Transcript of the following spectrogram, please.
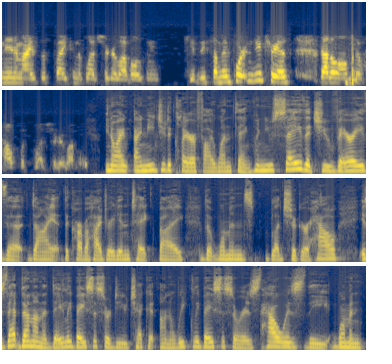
minimize the spike in the blood sugar levels and gives you some important nutrients that'll also help with blood sugar levels. You know, I, I need you to clarify one thing. When you say that you vary the diet, the carbohydrate intake by the woman's blood sugar, how is that done on a daily basis or do you check it on a weekly basis or is how is the woman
